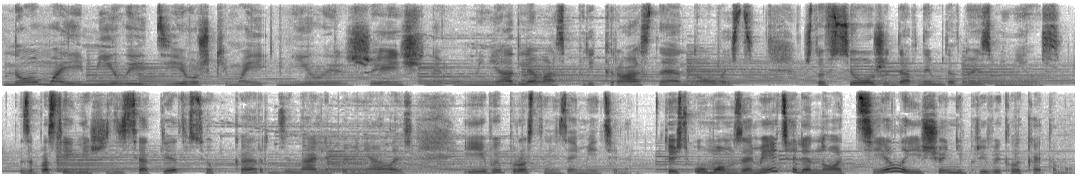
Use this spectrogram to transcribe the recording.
Но, мои милые девушки, мои милые женщины, у меня для вас прекрасная новость, что все уже давным-давно изменилось. За последние 60 лет все кардинально поменялось, и вы просто не заметили. То есть умом заметили, но тело еще не привыкло к этому.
